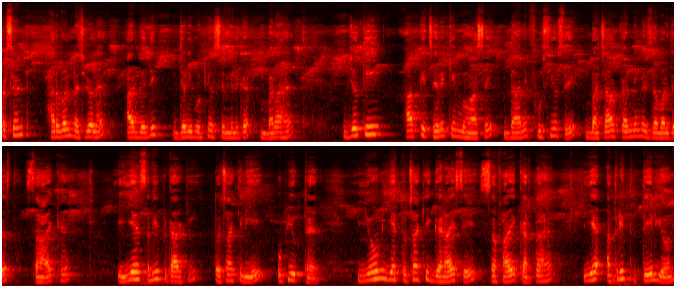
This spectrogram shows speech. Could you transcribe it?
परसेंट हर्बल नेचुरल है, आयुर्वेदिक जड़ी बूटियों से मिलकर बना है, जो कि आपके चेहरे के मुहासे दाने फूसियों से बचाव करने में ज़बरदस्त सहायक है। यह सभी प्रकार की त्वचा के लिए उपयुक्त है। योम यह त्वचा की गहराई से सफ़ाई करता है। यह अतिरिक्त तेल यौन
